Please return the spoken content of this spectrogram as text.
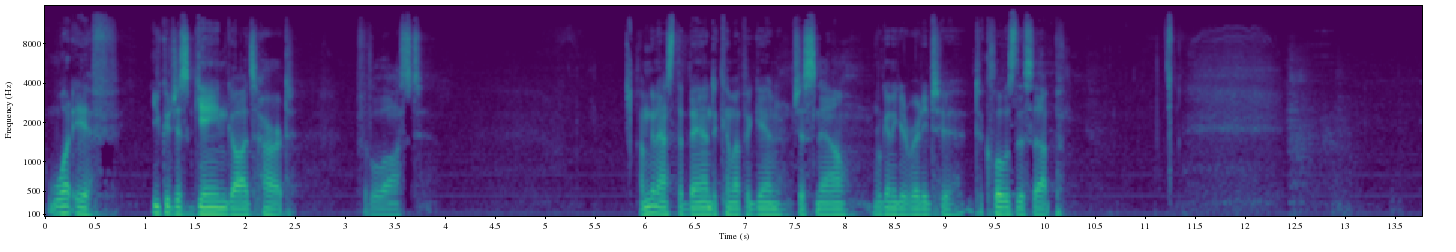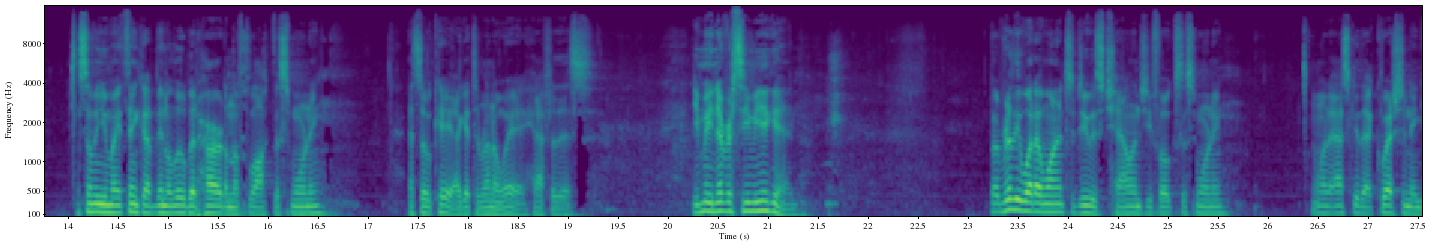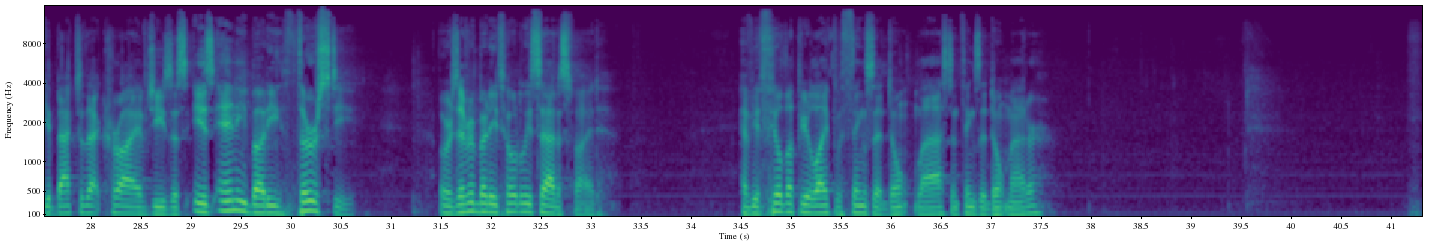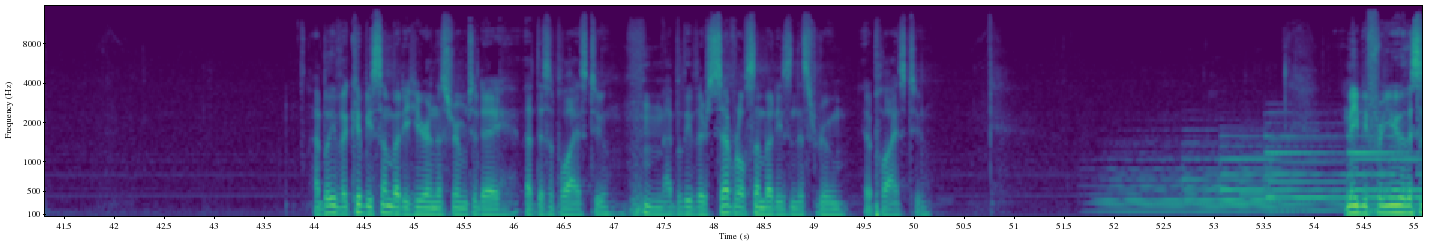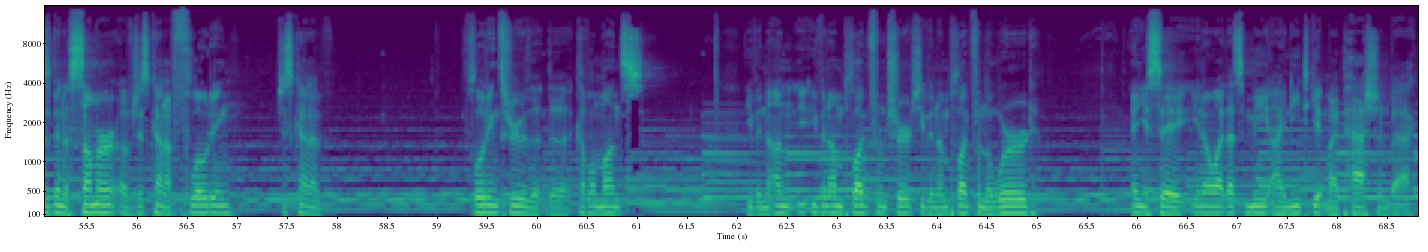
What if you could just gain God's heart for the lost? I'm going to ask the band to come up again just now. We're going to get ready to, to close this up. Some of you might think I've been a little bit hard on the flock this morning. That's okay. I get to run away after this. You may never see me again. But really, what I wanted to do is challenge you folks this morning. I want to ask you that question and get back to that cry of Jesus Is anybody thirsty? Or is everybody totally satisfied? Have you filled up your life with things that don't last and things that don't matter? I believe it could be somebody here in this room today that this applies to. I believe there's several somebodies in this room it applies to. Maybe for you, this has been a summer of just kind of floating, just kind of floating through the, the couple months, even, un, even unplugged from church, even unplugged from the Word. And you say, you know what, that's me. I need to get my passion back.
